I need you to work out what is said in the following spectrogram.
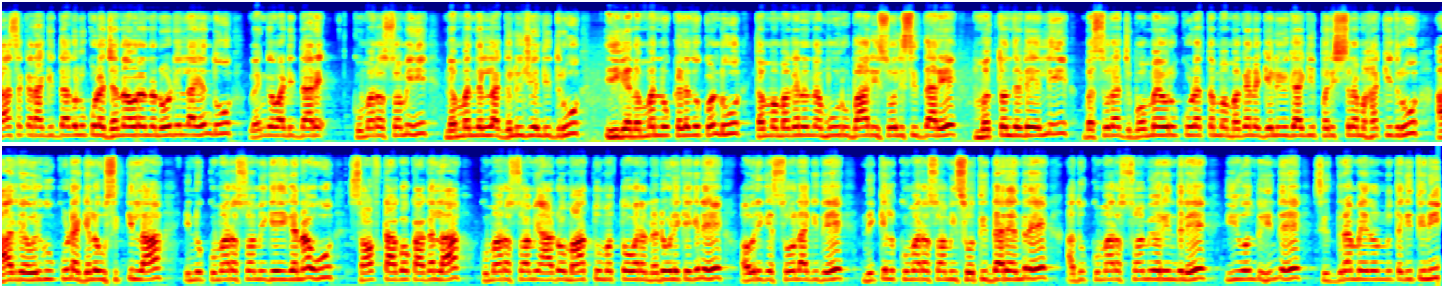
ಶಾಸಕರಾಗಿದ್ದಾಗಲೂ ಕೂಡ ಜನ ಅವರನ್ನು ನೋಡಿಲ್ಲ ಎಂದು ವ್ಯಂಗ್ಯವಾಡಿದ್ದಾರೆ. ಕುಮಾರಸ್ವಾಮಿ ನಮ್ಮನ್ನೆಲ್ಲ ಗಲೀಜು ಎಂದಿದ್ರು, ಈಗ ನಮ್ಮನ್ನು ಕಳೆದುಕೊಂಡು ತಮ್ಮ ಮಗನನ್ನ ಮೂರು ಬಾರಿ ಸೋಲಿಸಿದ್ದಾರೆ. ಮತ್ತೊಂದೆಡೆಯಲ್ಲಿ ಬಸವರಾಜ ಬೊಮ್ಮೆಯವರು ಕೂಡ ತಮ್ಮ ಮಗನ ಗೆಲುವಿಗಾಗಿ ಪರಿಶ್ರಮ ಹಾಕಿದ್ರು. ಆದರೆ ಅವರಿಗೂ ಕೂಡ ಗೆಲುವು ಸಿಕ್ಕಿಲ್ಲ. ಇನ್ನು ಕುಮಾರಸ್ವಾಮಿಗೆ ಈಗ ನಾವು ಸಾಫ್ಟ್ ಆಗೋಕ್ಕಾಗಲ್ಲ. ಕುಮಾರಸ್ವಾಮಿ ಆಡೋ ಮಾತು ಮತ್ತು ಅವರ ನಡವಳಿಕೆಗೆ ಅವರಿಗೆ ಸೋಲಾಗಿದೆ. ನಿಖಿಲ್ ಕುಮಾರಸ್ವಾಮಿ ಸೋತಿದ್ದಾರೆ ಅಂದರೆ ಅದು ಕುಮಾರಸ್ವಾಮಿಯವರಿಂದಲೇ. ಈ ಒಂದು ಹಿಂದೆ ಸಿದ್ದರಾಮಯ್ಯರನ್ನು ತೆಗಿತೀನಿ,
